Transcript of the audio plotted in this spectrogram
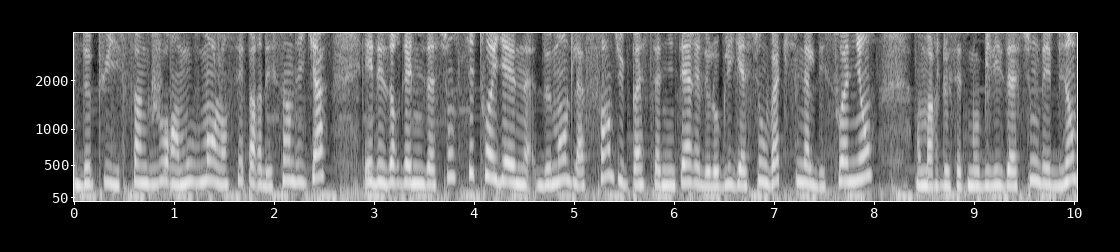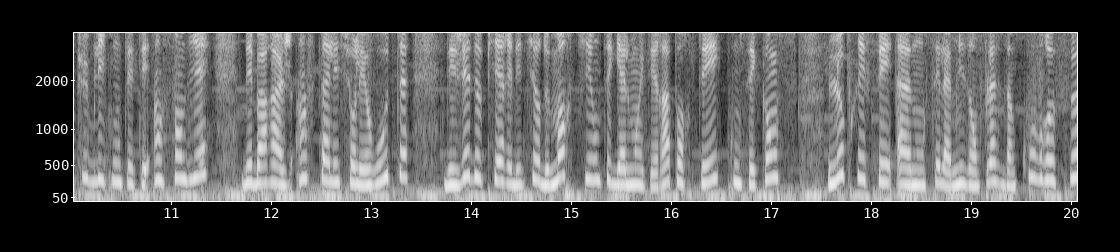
Depuis cinq jours, un mouvement lancé par des syndicats et des organisations citoyennes demande la fin du pass sanitaire et de l'obligation vaccinale des soignants. En marge de cette mobilisation, des biens publics ont été incendiés, des barrages installés sur les routes, des jets de pierre et des tirs de mortier ont également été rapportés. Conséquence, le préfet a annoncé la mise en place d'un couvre-feu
